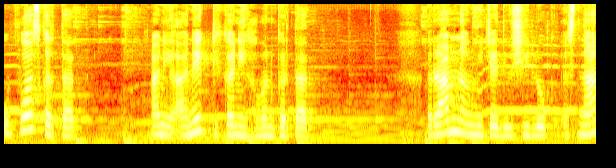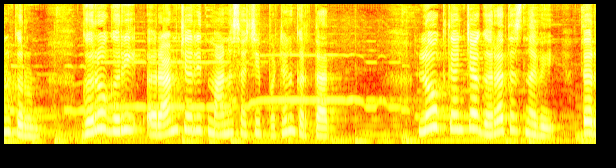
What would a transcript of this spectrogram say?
उपवास करतात. आणि अनेक ठिकाणी हवन करतात. रामनवमीच्या दिवशी लोक स्नान करून घरोघरी रामचरित मानसाचे पठण करतात. लोक त्यांच्या घरातच नव्हे तर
